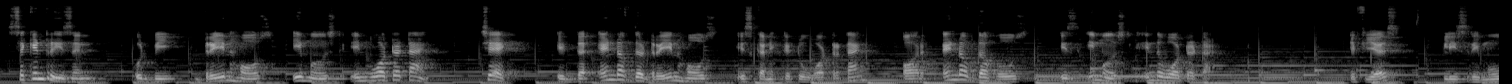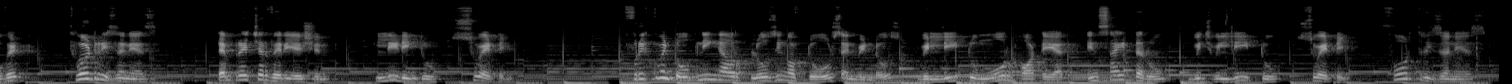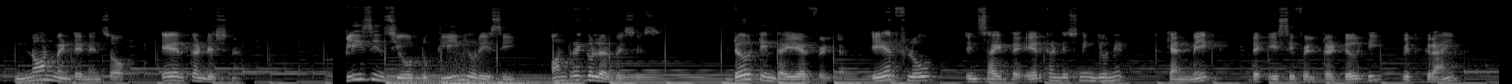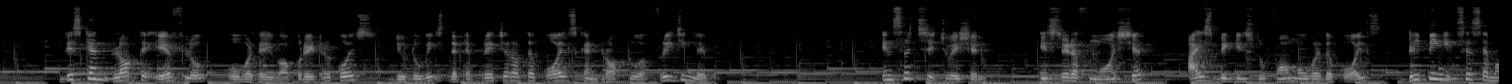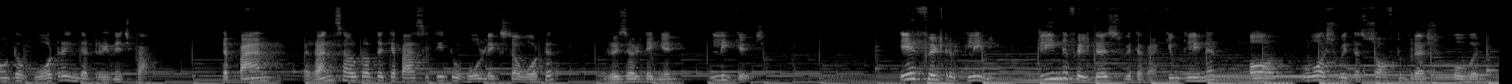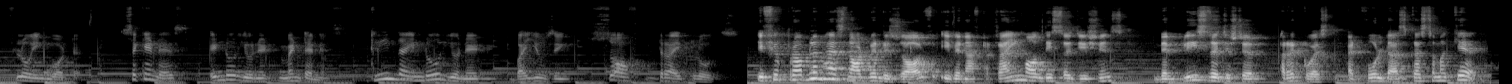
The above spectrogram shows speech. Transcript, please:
Second reason would be drain hose immersed in water tank. Check if the end of the drain hose is connected to water tank or end of the hose is immersed in the water tank. If yes, please remove it. Third reason is temperature variation leading to sweating. Frequent opening or closing of doors and windows will lead to more hot air inside the room which will lead to sweating. Fourth reason is non-maintenance of air conditioner. Please ensure to clean your AC on regular basis. Dirt in the air filter. Airflow inside the air conditioning unit can make the AC filter dirty with grime. This can block the airflow over the evaporator coils due to which the temperature of the coils can drop to a freezing level. In such situation, instead of moisture, ice begins to form over the coils, dripping excess amount of water in the drainage pan. The pan runs out of the capacity to hold extra water, resulting in leakage. Air filter cleaning. Clean the filters with a vacuum cleaner or wash with a soft brush over flowing water. Second is indoor unit maintenance. Clean the indoor unit by using soft dry clothes. If your problem has not been resolved even after trying all these suggestions, then please register a request at Voltas customer care.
